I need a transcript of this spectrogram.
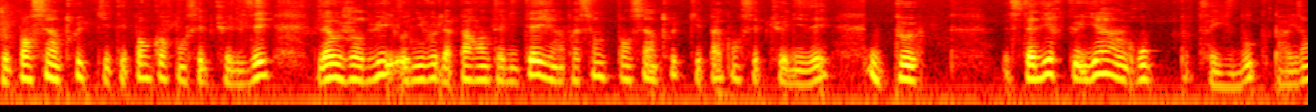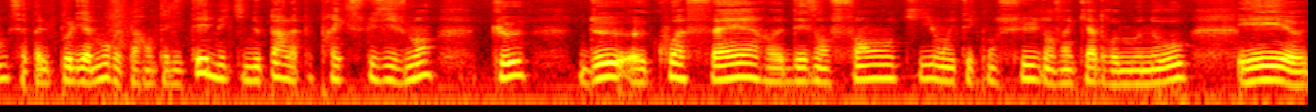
je pensais un truc qui n'était pas encore conceptualisé. Là aujourd'hui, au niveau de la parentalité, j'ai l'impression de penser un truc qui n'est pas conceptualisé, ou peu. C'est-à-dire qu'il y a un groupe Facebook, par exemple, qui s'appelle Polyamour et Parentalité, mais qui ne parle à peu près exclusivement que de euh, quoi faire euh, des enfants qui ont été conçus dans un cadre mono et euh,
